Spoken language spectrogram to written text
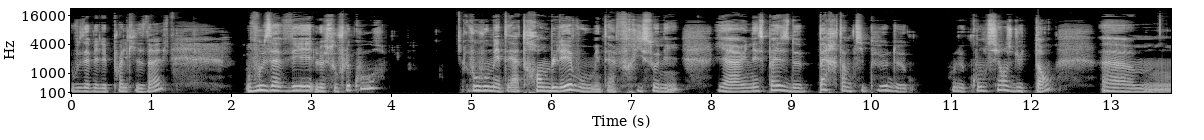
vous avez les poils qui se dressent. Vous avez le souffle court, vous vous mettez à trembler, vous vous mettez à frissonner. Il y a une espèce de perte un petit peu de, de conscience du temps. Euh,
